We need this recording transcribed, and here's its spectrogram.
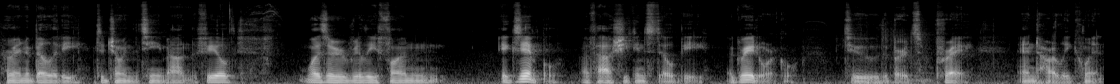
her inability to join the team out in the field was a really fun example of how she can still be a great Oracle to the Birds of Prey and Harley Quinn.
